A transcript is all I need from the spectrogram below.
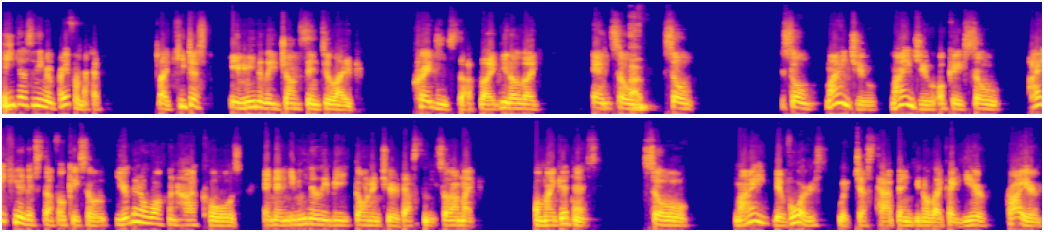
he doesn't even pray for my headache. Like he just immediately jumps into like crazy stuff. Like, you know, like, and so, Uh, so, so mind you, mind you, okay, so I hear this stuff. Okay, so you're gonna walk on hot coals and then immediately be thrown into your destiny. So I'm like, oh my goodness. So my divorce, which just happened, you know, like a year prior,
